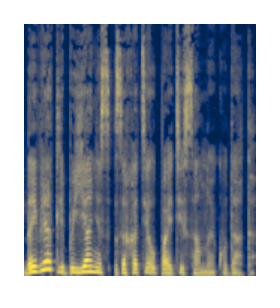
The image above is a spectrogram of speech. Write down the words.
Да и вряд ли бы Янис захотел пойти со мной куда-то.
